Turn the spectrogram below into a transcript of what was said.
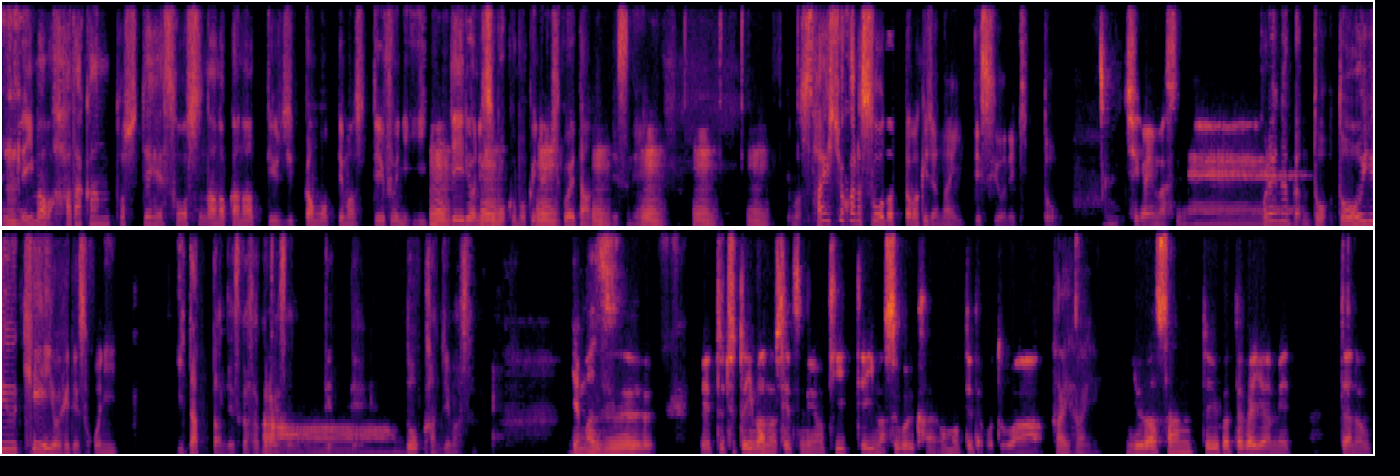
うんで今は肌感としてソースなのかなっていう実感を持ってますっていうふうに言っているようにすごく僕には聞こえたんですね。うんうんうんでも最初からそうだったわけじゃないですよね、きっと。違いますね。これなんかどどういう経緯を経てそこに至ったんですか、桜井さんってって。どう感じます？いや、まず、えっと、ちょっと今の説明を聞いて、今すごいか思ってたことは、はいはい。ユラさんという方が辞めたのっ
